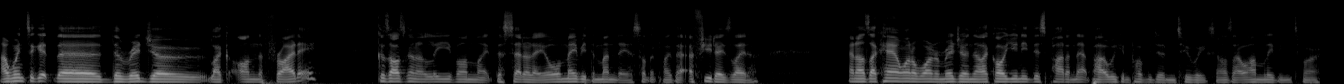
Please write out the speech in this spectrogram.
I went to get the the rego like on the Friday because I was going to leave on like the Saturday or maybe the Monday or something like that. A few days later. And I was like, "Hey, I want to warrant and rego." And they're like, "Oh, you need this part and that part. We can probably do it in 2 weeks." And I was like, "Well, I'm leaving tomorrow."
